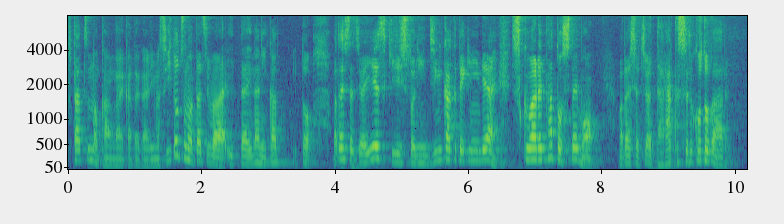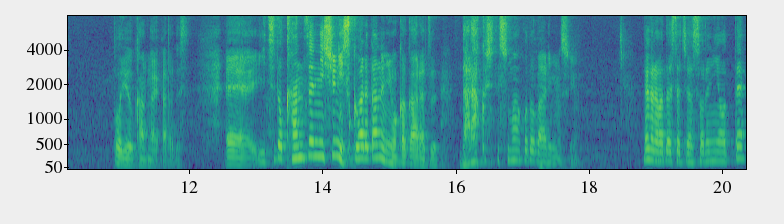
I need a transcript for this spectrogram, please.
2つの考え方があります。1つの立場は一体何かというと私たちはイエス・キリストに人格的に出会い救われたとしても私たちは堕落することがある。という考え方です、えー、一度完全に主に救われたのにもかかわらず堕落してしまうことがありますよ。だから私たちはそれによって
